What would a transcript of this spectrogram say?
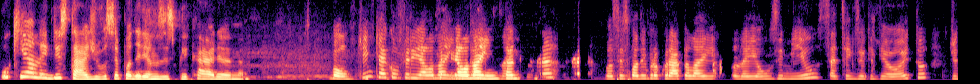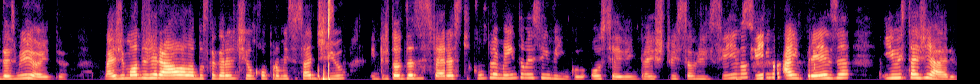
o que é a lei do estágio? Você poderia nos explicar, Ana? Bom, quem quer conferir ela na íntegra, ela na íntegra, vocês podem procurar pela Lei 11.788 de 2008. Mas, de modo geral, ela busca garantir um compromisso sadio entre todas as esferas que complementam esse vínculo, ou seja, entre a instituição de ensino, ensino. a empresa e o estagiário.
